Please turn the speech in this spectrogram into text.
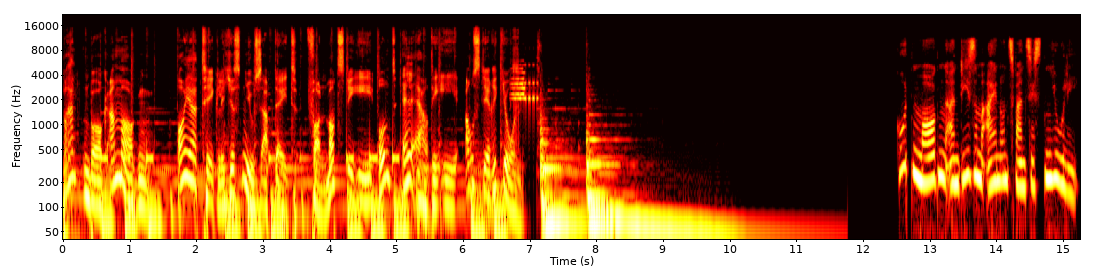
Brandenburg am Morgen. Euer tägliches News-Update von mods.de und lr.de aus der Region. Guten Morgen an diesem 21. Juli.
